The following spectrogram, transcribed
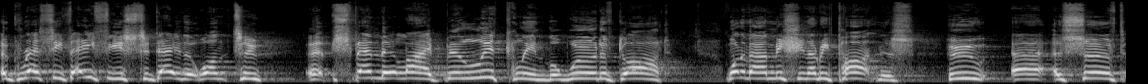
aggressive atheists today that want to uh, spend their life belittling the Word of God. One of our missionary partners who uh, has served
